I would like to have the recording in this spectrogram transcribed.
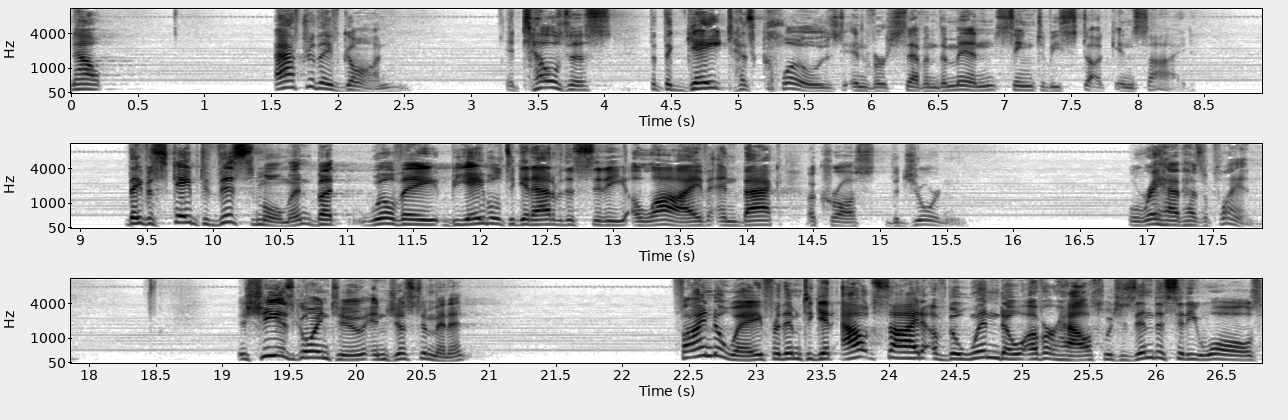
Now, after they've gone, it tells us that the gate has closed in verse 7. The men seem to be stuck inside. They've escaped this moment, but will they be able to get out of the city alive and back across the Jordan? Well, Rahab has a plan. She is going to, in just a minute, find a way for them to get outside of the window of her house, which is in the city walls,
